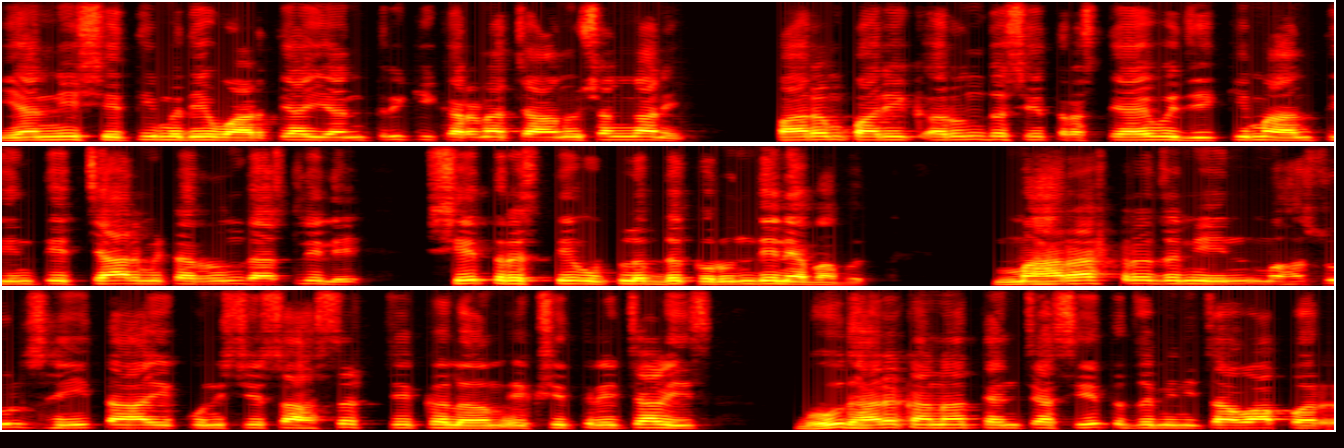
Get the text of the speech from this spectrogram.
यांनी शेतीमध्ये वाढत्या यांत्रिकीकरणाच्या अनुषंगाने पारंपरिक अरुंद शेत रस्त्याऐवजी किमान तीन ते चार मीटर रुंद असलेले शेत रस्ते उपलब्ध करून देण्याबाबत. महाराष्ट्र जमीन महसूल संहिता एकोणीसशे सहासष्ट चे कलम एकशे त्रेचाळीस भूधारकांना त्यांच्या शेत जमिनीचा वापर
